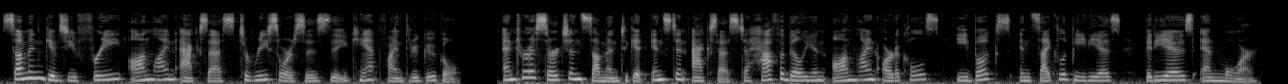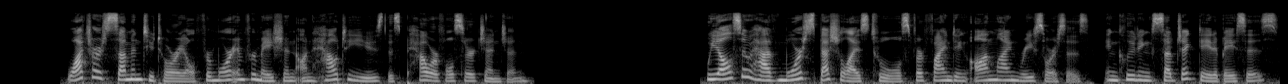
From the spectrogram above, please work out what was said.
Summon gives you free online access to resources that you can't find through Google. Enter a search in Summon to get instant access to half a billion online articles, ebooks, encyclopedias, videos, and more. Watch our Summon tutorial for more information on how to use this powerful search engine. We also have more specialized tools for finding online resources, including subject databases,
